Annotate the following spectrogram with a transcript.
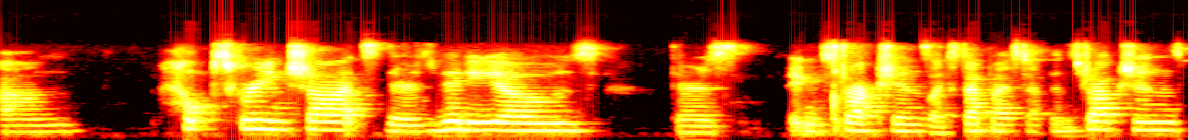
um, help screenshots, there's videos, there's instructions, like step-by-step -step instructions.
